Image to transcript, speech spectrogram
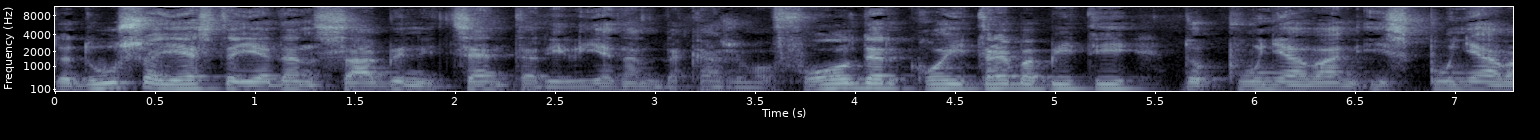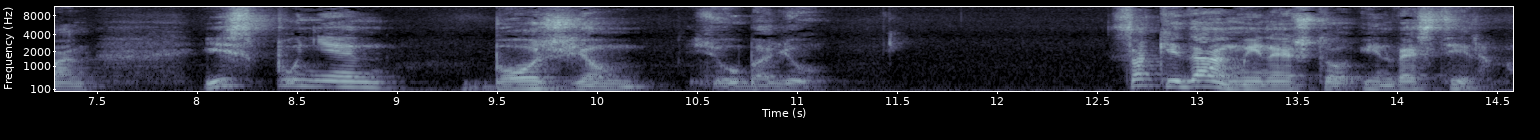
da duša jeste jedan sabirni centar ili jedan, da kažemo, folder koji treba biti dopunjavan, ispunjavan, ispunjen Božjom ljubavlju. Svaki dan mi nešto investiramo,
